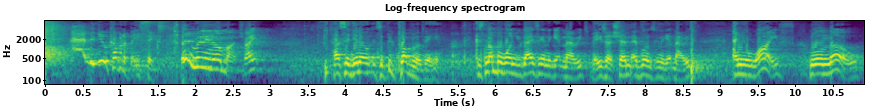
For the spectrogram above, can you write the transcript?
Ah, they knew a couple of basics. They didn't really know much, right? I said, you know, it's a big problem over here. Because number one, you guys are going to get married, Be'ez Hashem, everyone's going to get married. And your wife will know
